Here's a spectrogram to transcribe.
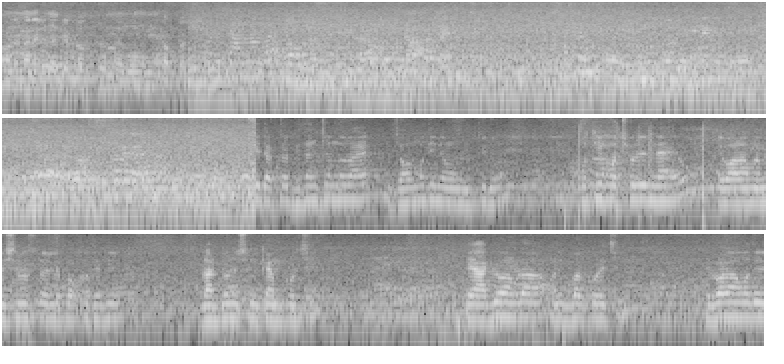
আমাদের ম্যানেজমেন্টের লোকজন এবং ডক্টর ডক্টর বিধানচন্দ্র রায়ের জন্মদিন এবং মৃত্যুদিন প্রতি বছরের ন্যায়ও এবার আমরা মিশন হসপিটালের পক্ষ থেকে ব্লাড ডোনেশন ক্যাম্প করছি। এর আগেও আমরা অনেকবার করেছি। এবার আমাদের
